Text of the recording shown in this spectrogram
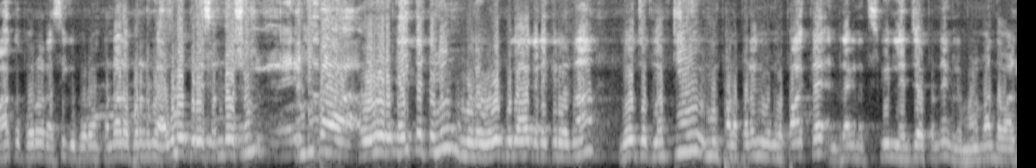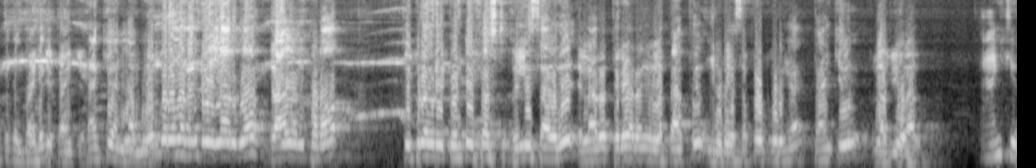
பார்க்க போறோம் ரசிக்க போறோம் கொண்டாட போறோம். அவ்வளவு பெரிய சந்தோஷம். கண்டிப்பா ஒவ்வொரு கைத்தட்டலும் உங்களோட உழைப்புக்காக கிடைக்கிறது தான் லோட்ஸ் ஆஃப் லவ் யூ இன்னும் பல படங்கள் உங்களை பார்க்க. அண்ட் டிராகன் ஸ்கிரீன்ல என்ஜாய் பண்ண எங்களுக்கு மனமார்ந்த வாழ்த்துக்கள் Thank you, thank you. Thank you and love ரொம்ப ரொம்ப நன்றி எல்லாருக்கும். டிராகன் படம் பிப்ரவரி டுவெண்ட்டி ஃபர்ஸ்ட் ரிலீஸ் ஆகுது. எல்லாரும் திரையரங்குல பார்த்து உங்களுடைய சப்போர்ட் கொடுங்க. Thank you love you all thank you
